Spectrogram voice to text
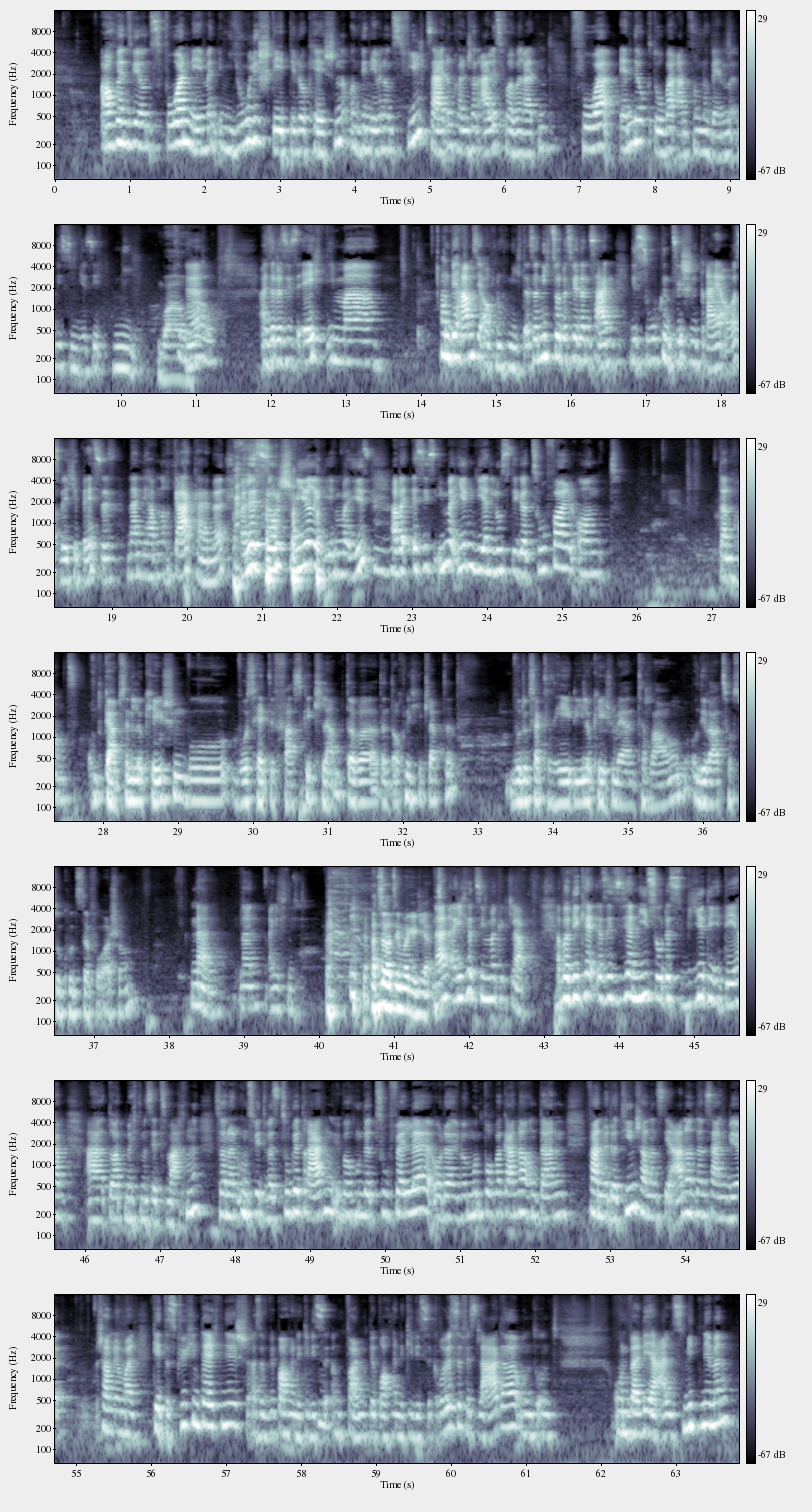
auch wenn wir uns vornehmen, im Juli steht die Location und wir nehmen uns viel Zeit und können schon alles vorbereiten. Vor Ende Oktober, Anfang November wissen wir sie nie. Wow. Ja. Also das ist echt immer, und wir haben sie auch noch nicht. Also nicht so, dass wir dann sagen, wir suchen zwischen drei aus, welche besser ist. Nein, wir haben noch gar keine, weil es so schwierig immer ist. Aber es ist immer irgendwie ein lustiger Zufall und dann kommt's. Und gab es eine Location, wo, wo es hätte fast geklappt, aber dann doch nicht geklappt hat? Wo du gesagt hast, hey, die Location wäre ein Traum und ihr wart auch so kurz davor schon? Nein, nein, eigentlich nicht. Also hat es immer geklappt. Nein, eigentlich hat's immer geklappt. Aber wir, also es ist ja nie so, dass wir die Idee haben, ah, dort möchten wir es jetzt machen, sondern uns wird was zugetragen über 100 Zufälle oder über Mundpropaganda und dann fahren wir dorthin, schauen uns die an und dann sagen wir, schauen wir mal, geht das küchentechnisch? Also wir brauchen eine gewisse, und vor allem wir brauchen eine gewisse Größe fürs Lager und, und, und weil wir ja alles mitnehmen.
